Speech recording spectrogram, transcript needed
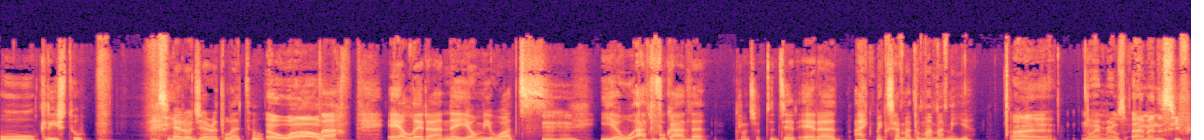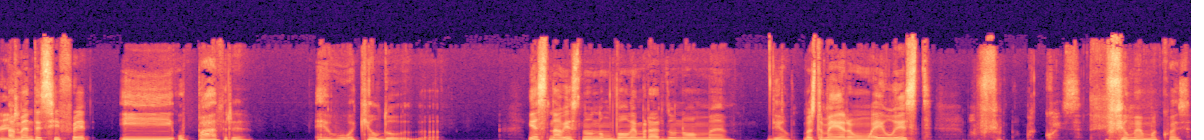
O Cristo Sim. era o Jared Leto. Oh, uau! Ah, ela era a Naomi Watts Uhum. e a, a advogada, pronto, já estou a dizer, era. Ai, como é que se chama? Do Mamma Mia? Ah, é- não é Meryl. Ah, Amanda Seyfried. Amanda Seyfried e o padre é o, aquele do. do- Esse não, esse não, não me vou lembrar do nome dele, mas também era um A-list. O filme é uma coisa. O filme é uma coisa.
